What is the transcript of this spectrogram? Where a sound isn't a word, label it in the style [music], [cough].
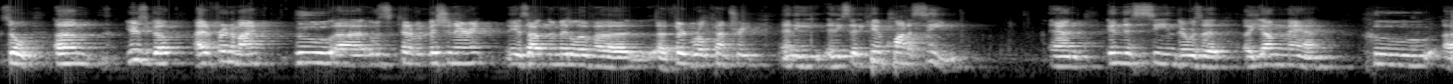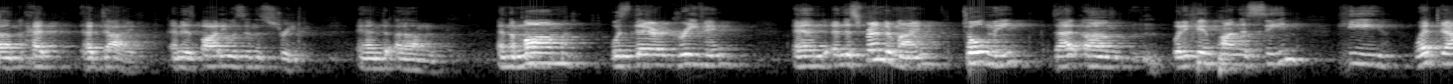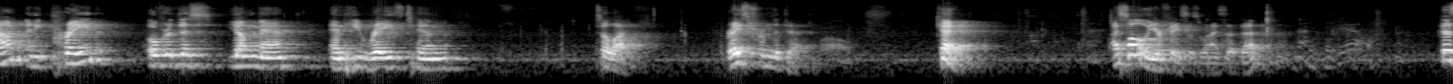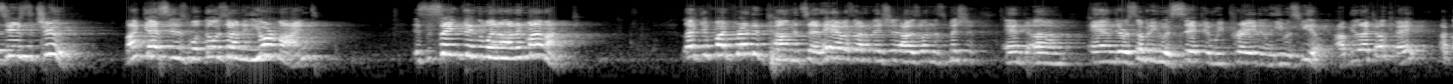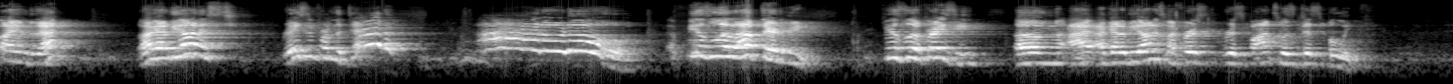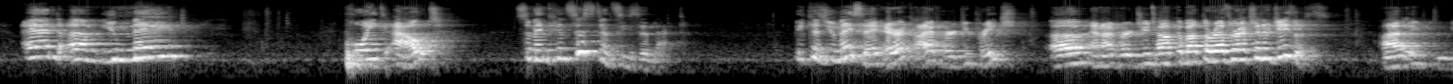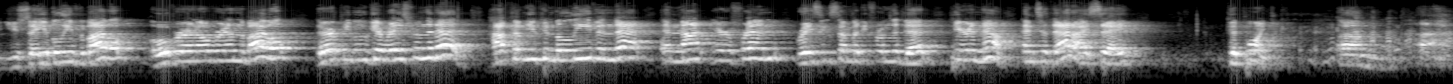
So, um, years ago, I had a friend of mine who uh, was kind of a missionary. And he was out in the middle of a, a third world country, and he, and he said he came upon a scene. And in this scene, there was a, a young man who um, had, had died, and his body was in the street. And, um, and the mom was there grieving. And, and this friend of mine told me that um, when he came upon this scene, he went down and he prayed over this young man and he raised him to life. Raised from the dead. Okay. I saw all your faces when I said that. Because here's the truth. My guess is what goes on in your mind is the same thing that went on in my mind. Like if my friend had come and said, "Hey, I was on a mission. I was on this mission, and um, and there was somebody who was sick, and we prayed, and he was healed." I'll be like, "Okay, I buy into that." I gotta be honest. Raising from the dead? I don't know. It feels a little out there to me. Feels a little crazy. Um, I, I got to be honest, my first response was disbelief. And um, you may point out some inconsistencies in that. Because you may say, Eric, I've heard you preach, um, and I've heard you talk about the resurrection of Jesus. Uh, you say you believe the Bible over and over in the Bible. There are people who get raised from the dead. How come you can believe in that and not your friend raising somebody from the dead here and now? And to that I say, good point. Um, uh,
